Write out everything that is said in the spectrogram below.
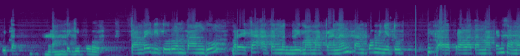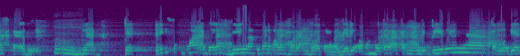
kita. Nah begitu. Sampai di turun panggung mereka akan menerima makanan tanpa menyentuh uh, peralatan makan sama sekali. Hmm. Nah jadi semua adalah dilakukan oleh orang hotel. Jadi orang hotel akan ngambil piringnya, kemudian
